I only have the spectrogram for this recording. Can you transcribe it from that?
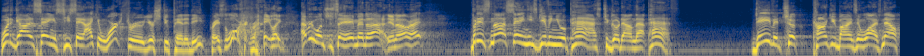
What God is saying is, He's saying, I can work through your stupidity. Praise the Lord, right? Like everyone should say amen to that, you know, right? But it's not saying He's giving you a pass to go down that path. David took concubines and wives. Now,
